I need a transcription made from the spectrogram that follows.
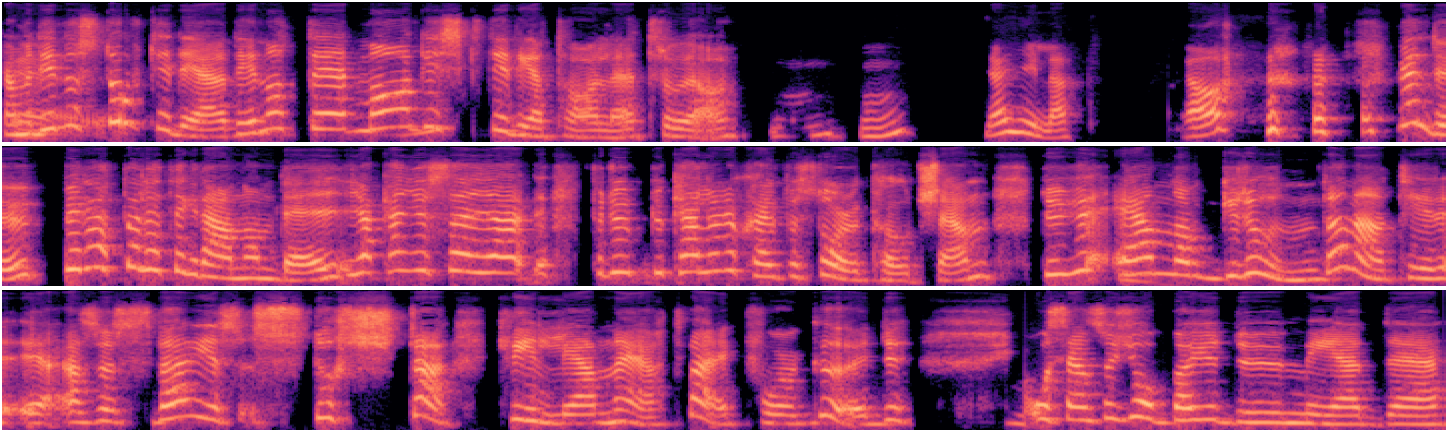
Ja men det är något stort i det. Det är något eh, magiskt i det talet tror jag. Mm, mm. Jag gillar det. Ja. Men du, berätta lite grann om dig. Jag kan ju säga, för du, du kallar dig själv för storycoachen. Du är ju en av grundarna till eh, alltså, Sveriges största kvinnliga nätverk, For Good. Och sen så jobbar ju du med, eh,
